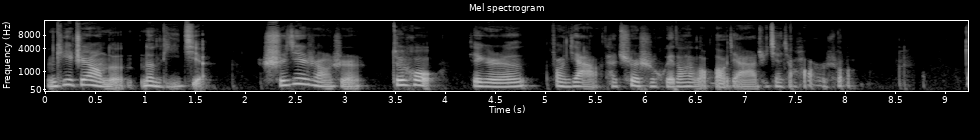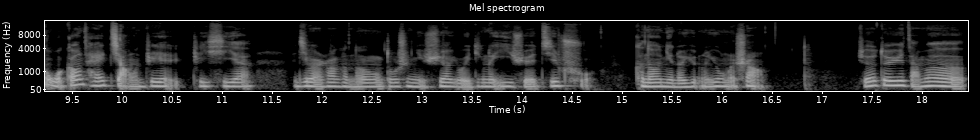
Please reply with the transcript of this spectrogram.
你可以这样的那理解，实际上是最后这个人放假了，他确实回到他老老家去见小孩儿去了。那我刚才讲的这这些，基本上可能都是你需要有一定的医学基础，可能你能能用得上。觉得对于咱们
